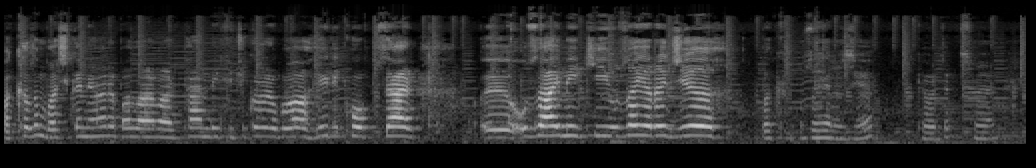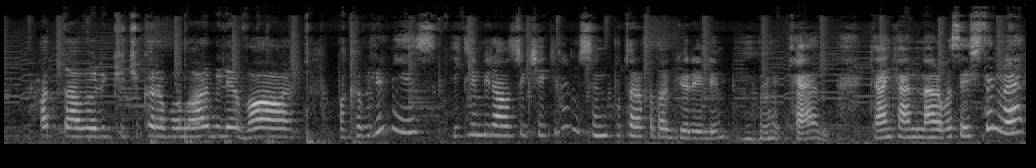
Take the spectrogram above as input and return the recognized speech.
Bakalım başka ne arabalar var? Pembe küçük araba, helikopter, e, uzay mekiği, uzay aracı. Bakın uzay aracı. Gördünüz mü? Hatta böyle küçük arabalar bile var. Bakabilir miyiz? İklim birazcık çekilir misin? Bu tarafa da görelim. Ken. Ken kendine araba seçtin mi?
